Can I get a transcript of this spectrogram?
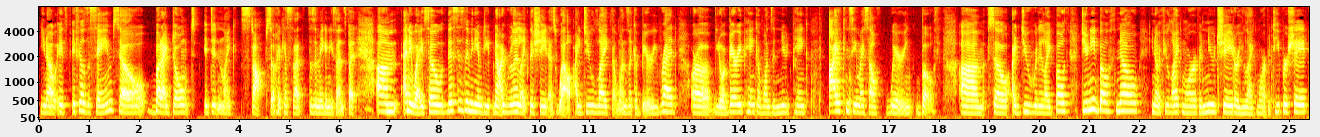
you know, it, it feels the same. So, but I don't, it didn't like stop. So I guess that doesn't make any sense. But um, anyway, so this is the medium deep. Now I really like this shade as well. I do like that one's like a berry red or a, you know, a berry pink and one's a nude pink. I can see myself wearing both. Um, so I do really like both. Do you need both? No. You know, if you like more of a nude shade or you like more of a deeper shade,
